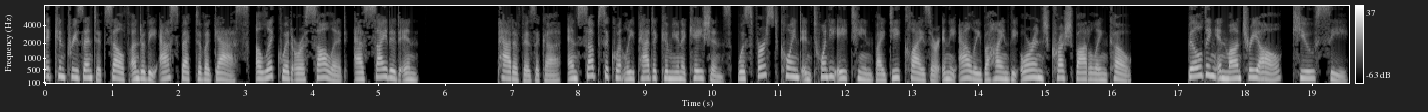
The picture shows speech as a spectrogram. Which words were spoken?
it can present itself under the aspect of a gas, a liquid or a solid, as cited in Pataphysica, and subsequently Patacommunications, was first coined in 2018 by D. Kleiser in the alley behind the Orange Crush Bottling Co. Building in Montreal, QC.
